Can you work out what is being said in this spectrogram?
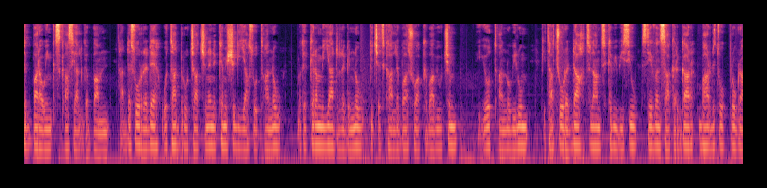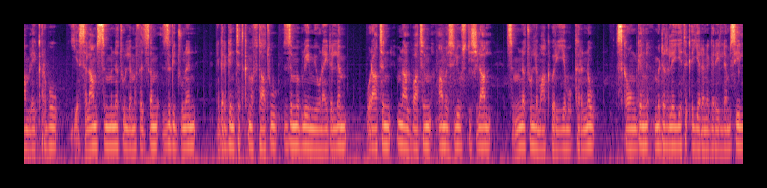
ተግባራዊ እንቅስቃሴ አልገባም። ታደሰ ወረደ ወታደሮቻችንን ከምሽግ እያስወጣን ነው፣ ምክክርም እያደረግን ነው፣ ግጭት ካለባቸው አካባቢዎችም እየወጣን ነው ቢሉም ጌታቸው ረዳ ትላንት ከቢቢሲው ስቴቨን ሳከር ጋር በሃርድ ቶክ ፕሮግራም ላይ ቀርቦ የሰላም ስምምነቱን ለመፈጸም ዝግጁ ነን፣ ነገር ግን ትጥቅ መፍታቱ ዝም ብሎ የሚሆን አይደለም፣ ወራትን ምናልባትም ዓመት ሊወስድ ይችላል። ስምምነቱን ለማክበር እየሞከርን ነው፣ እስካሁን ግን ምድር ላይ የተቀየረ ነገር የለም ሲል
